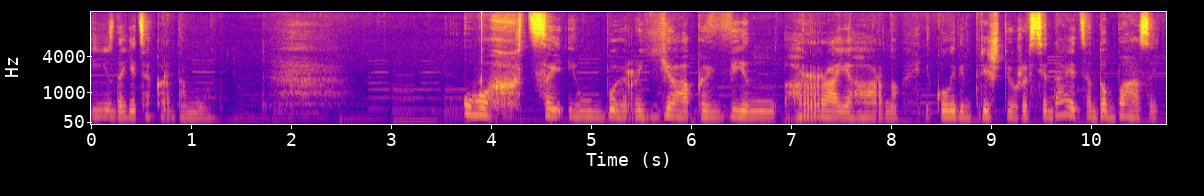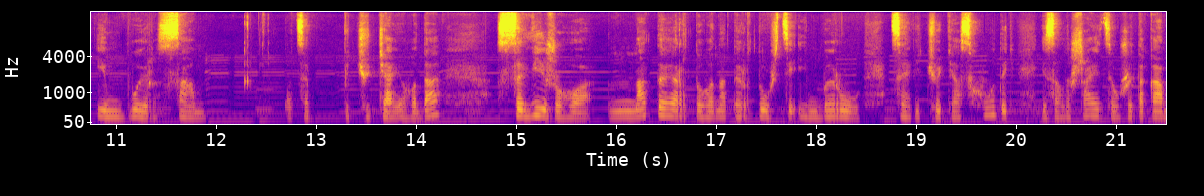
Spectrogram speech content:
і, здається, кардамон. Ох, цей імбир, як він грає гарно. І коли він трішки вже всідається до бази, імбир сам, оце відчуття його, да? свіжого, натертого на тертушці імбиру, це відчуття сходить і залишається вже така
